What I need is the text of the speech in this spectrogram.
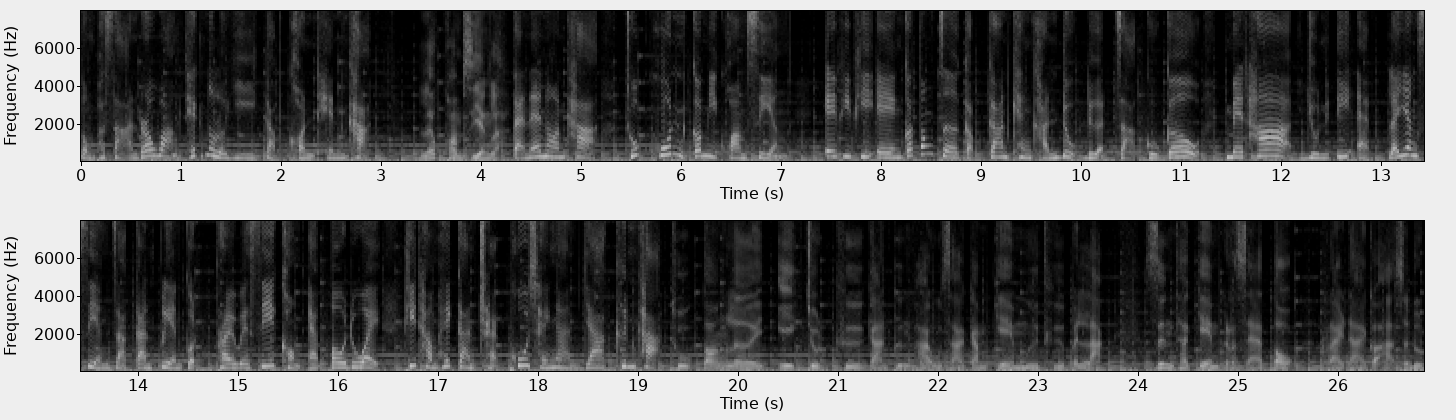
สมผสานระหว่างเทคโนโลยีกับคอนเทนต์ค่ะ แล้วความเสี่ยงล่ะ แต่แน่นอนค่ะ ทุกหุ้นก็มีความเสี่ยง APP เองก็ต้องเจอกับการแข่งขันดุเดือดจาก Google Meta Unity Ad และยังเสี่ยงจากการเปลี่ยนกฎ Privacy ของ Apple ด้วย ที่ทำให้การ track ผู้ใช้งานยากขึ้นค่ะ ถูกต้องเลยอีกจุดคือการพึ่งพาอุตสาหกรรมเกมมือถือเป็นหลัก ซึ่งถ้าเกมกระแสตก รายได้ก็อาจสะดุด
